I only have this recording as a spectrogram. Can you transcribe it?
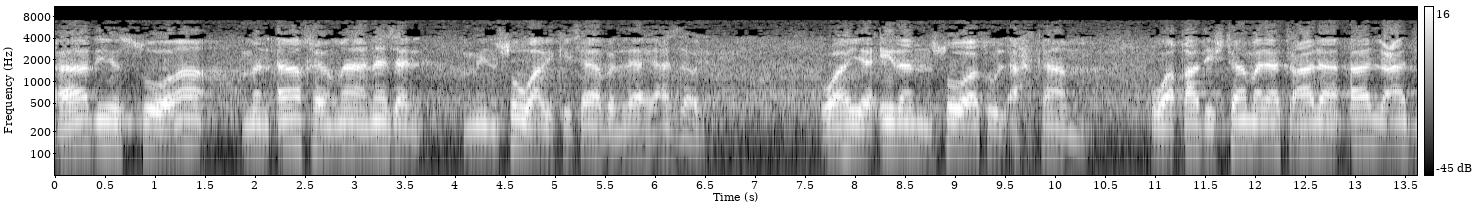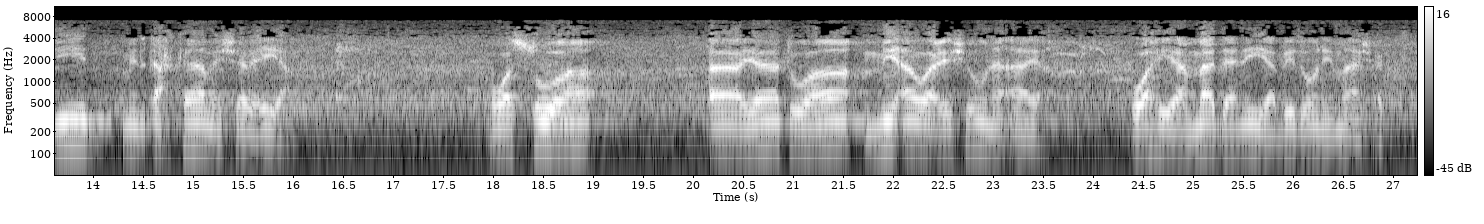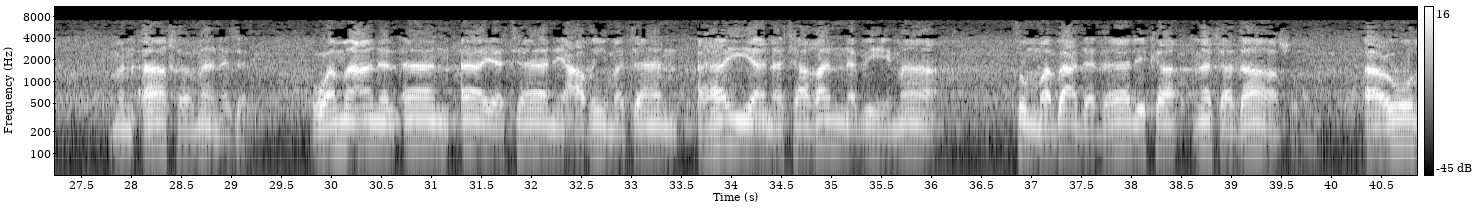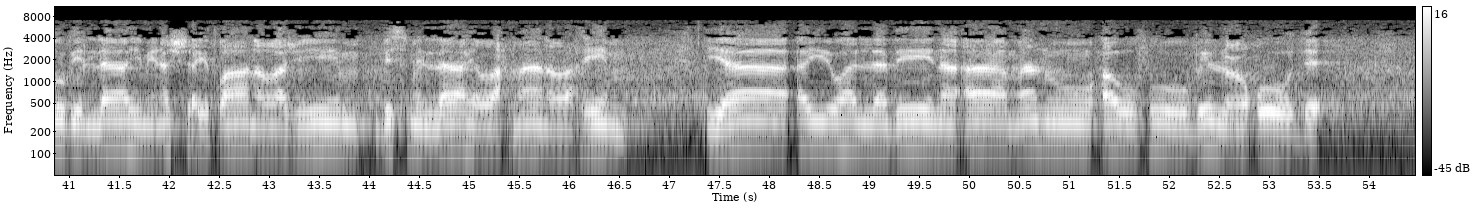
هذه الصورة من آخر ما نزل من صور كتاب الله عز وجل وهي إذا صورة الأحكام وقد اشتملت على العديد من الأحكام الشرعية. والصورة آياتها مئة وعشرون آية وهي مدنية بدون ما شك من آخر ما نزل. ومعنا الآن آيتان عظيمتان هيا نتغنى بهما ثم بعد ذلك نتدارسهما. أعوذ بالله من الشيطان الرجيم بسم الله الرحمن الرحيم. يا أيها الذين آمنوا أوفوا بالعقود.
